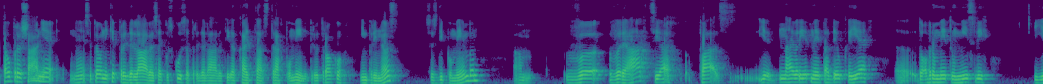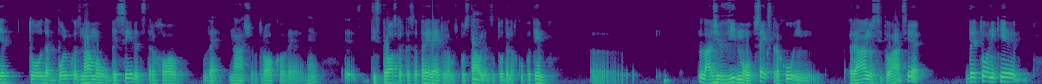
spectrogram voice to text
ta vprašanje ne, se pravi neke predelave, vsaj poskusa predelave tega, kaj ta strah pomeni pri otroku in pri nas, se zdi pomemben. Um, v, v reakcijah pa je najverjetneje ta del, ki je uh, dobro imeti v mislih, je to, da bolj ko znamo v besedec strahove naše otrokove, ne, tisti prostor, ki so prej rekla, vzpostavljati, mm. zato da lahko potem uh, lažje vidimo obseg strahu in realnost situacije, da je to nekje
